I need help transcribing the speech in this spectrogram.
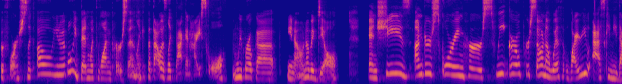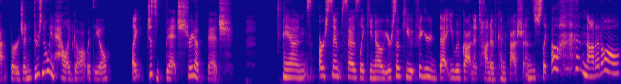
before? And she's like oh you know i've only been with one person like but that was like back in high school. We broke up you know no big deal. And she's underscoring her sweet girl persona with why are you asking me that virgin? There's no way in hell i'd go out with you. Like just bitch straight up bitch and our simp says, like, you know, you're so cute. Figured that you would have gotten a ton of confessions. Just like, oh, not at all.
